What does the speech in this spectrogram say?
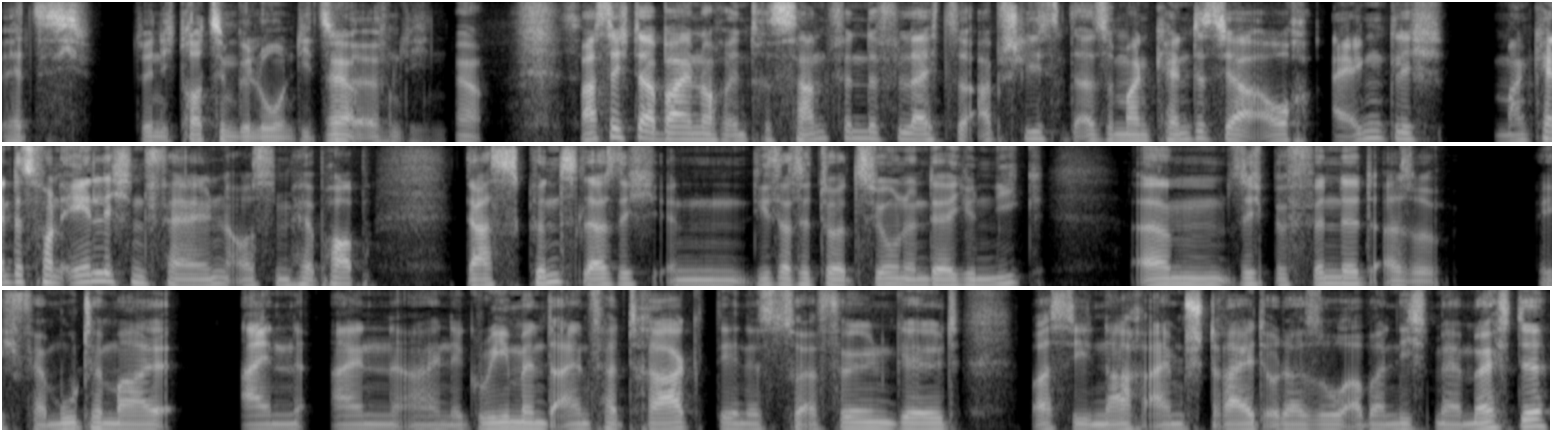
hätte es sich, finde ich, trotzdem gelohnt, die zu Ja. veröffentlichen. Ja. Was ich dabei noch interessant finde, vielleicht so abschließend, also man kennt es ja auch eigentlich, man kennt es von ähnlichen Fällen aus dem Hip-Hop, dass Künstler sich in dieser Situation, in der Unique ähm, sich befindet, also ich vermute mal ein, ein, ein Agreement, ein Vertrag, den es zu erfüllen gilt, was sie nach einem Streit oder so aber nicht mehr möchte.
